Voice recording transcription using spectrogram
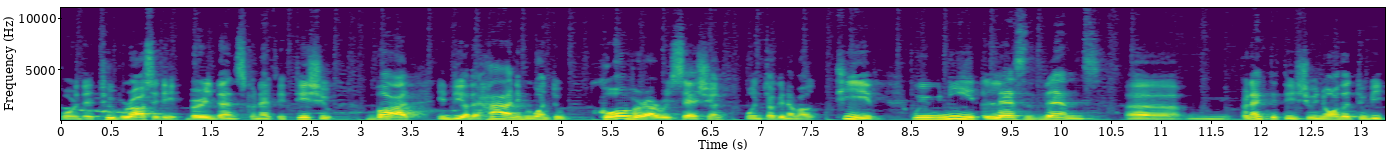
for the tuberosity, very dense connective tissue. But in the other hand, if we want to cover a recession when talking about teeth, we need less dense uh, connective tissue in order to be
